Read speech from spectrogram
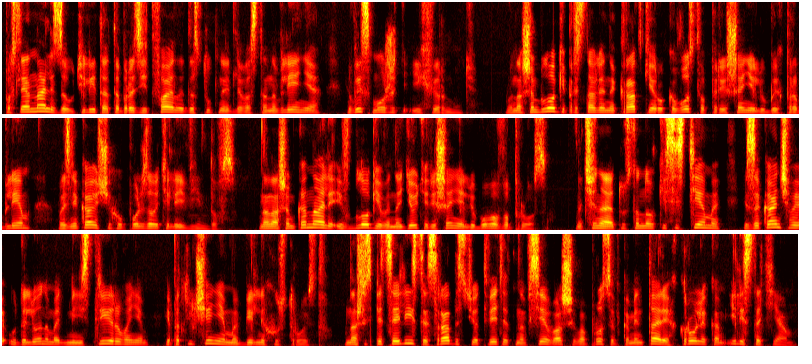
После анализа утилита отобразит файлы, доступные для восстановления, и вы сможете их вернуть. В нашем блоге представлены краткие руководства по решению любых проблем, возникающих у пользователей Windows. На нашем канале и в блоге вы найдете решение любого вопроса, начиная от установки системы и заканчивая удаленным администрированием и подключением мобильных устройств. Наши специалисты с радостью ответят на все ваши вопросы в комментариях к роликам или статьям.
